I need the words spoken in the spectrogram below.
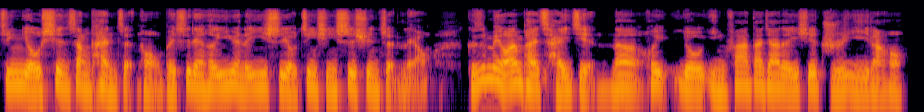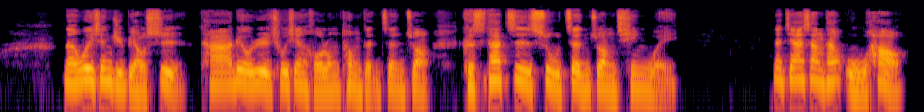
经由线上看诊，吼，北市联合医院的医师有进行视讯诊疗，可是没有安排采检，那会有引发大家的一些质疑啦，吼。那卫生局表示，他六日出现喉咙痛等症状，可是他自述症状轻微。那加上他五号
